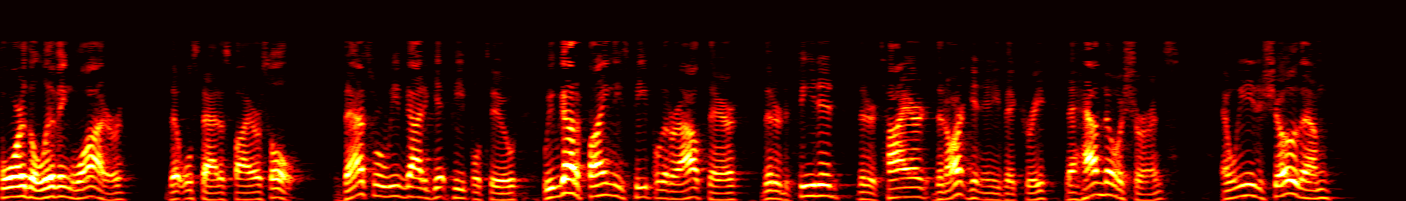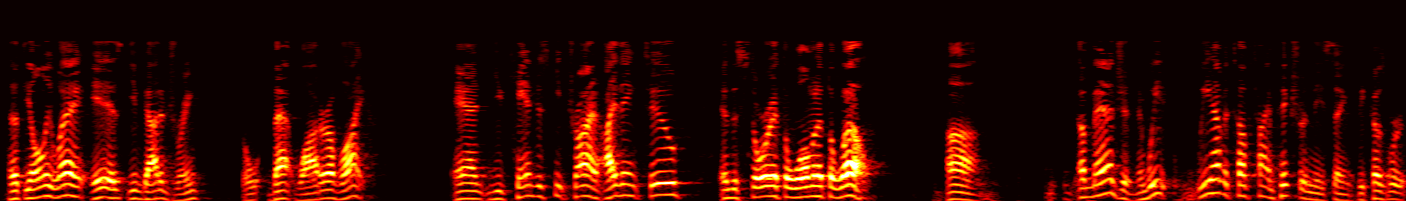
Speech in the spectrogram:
for the living water that will satisfy our soul. That's where we've got to get people to. We've got to find these people that are out there that are defeated, that are tired, that aren't getting any victory, that have no assurance, and we need to show them that the only way is you've got to drink the, that water of life. And you can't just keep trying. I think too, in the story of the woman at the well, um, imagine, and we, we have a tough time picturing these things because we're,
